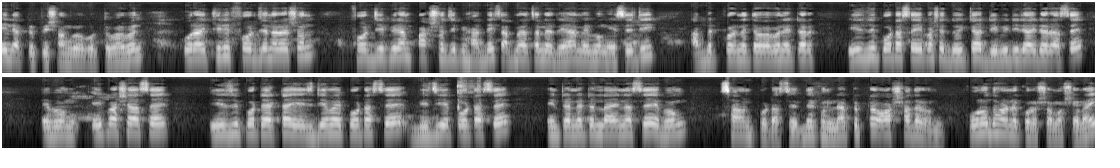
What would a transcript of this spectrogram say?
এই ল্যাপটপটি সংগ্রহ করতে পারবেন। Core i three four generation four GB RAM পাঁচশো জিবি হার্ড ডিস্ক আপনারা চাইলে র্যাম এবং এসএসডি আপডেট করে নিতে পারবেন। এটার ইউএসবি পোর্ট আছে, এই পাশে দুইটা ডিভিডি রাইডার আছে এবং এই পাশে আছে ইউএসবি পোর্টে একটা এইচডিএমআই পোর্ট আছে ভিজিএ পোর্ট আছে ইন্টারনেটের লাইন আছে এবং সাউন্ড পোর্ট আছে। দেখুন ল্যাপটপটা অসাধারণ, কোনো ধরনের কোনো সমস্যা নাই।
